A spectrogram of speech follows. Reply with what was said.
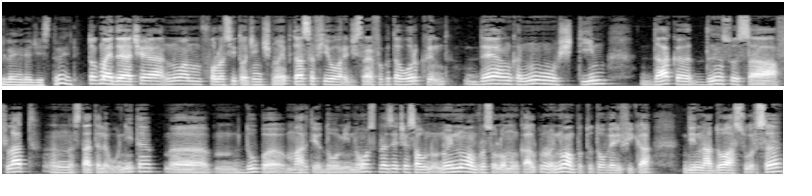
acele înregistrări. Tocmai de aceea nu am folosit-o nici noi, putea să fie o înregistrare făcută oricând. De încă nu știm dacă dânsul s-a aflat în Statele Unite uh, după martie 2019 sau nu. Noi nu am vrut să o luăm în calcul, noi nu am putut o verifica din a doua sursă.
